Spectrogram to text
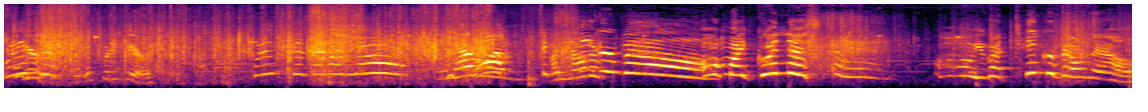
What is Here, this? let's put it here. What is this? I don't know. Another oh, one. It's Another- Tinkerbell. Oh my goodness. Oh, you got Tinkerbell now.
